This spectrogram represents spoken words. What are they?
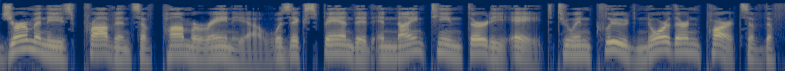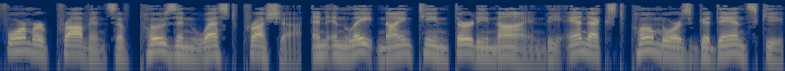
Germany's province of Pomerania was expanded in 1938 to include northern parts of the former province of Posen West Prussia, and in late 1939 the annexed Pomorze Gdańskie,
